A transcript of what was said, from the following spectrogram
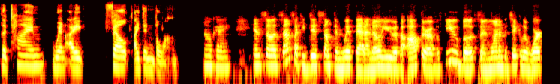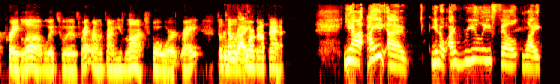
the time when I felt I didn't belong. Okay. And so it sounds like you did something with that. I know you are the author of a few books, and one in particular, Work, Pray, Love, which was right around the time you launched 4word, right? So tell right. us more about that. Yeah, I, uh, you know, I really felt like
